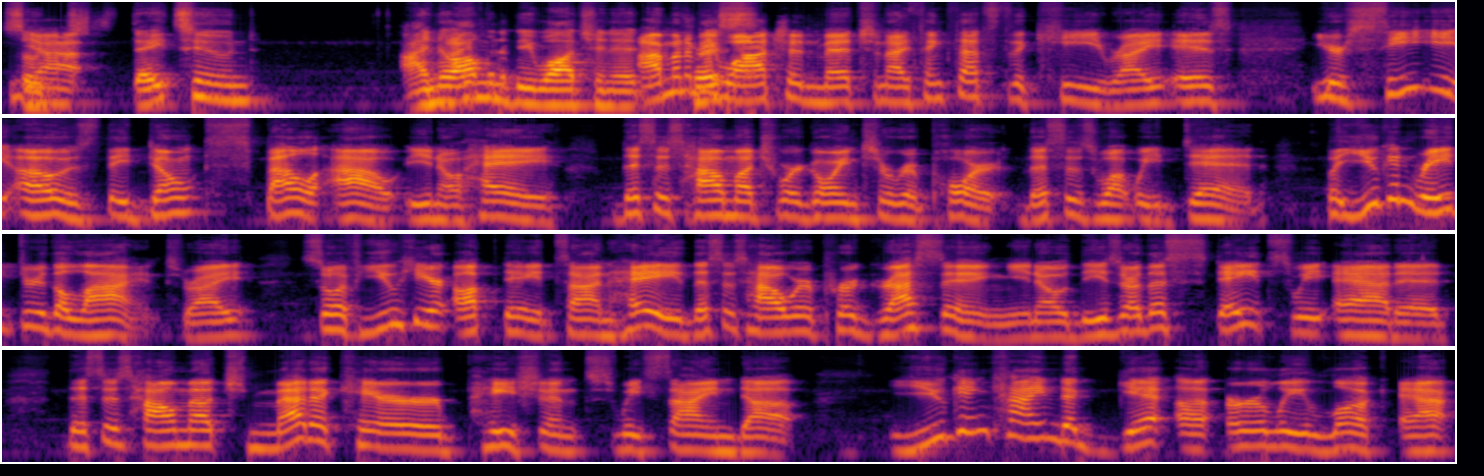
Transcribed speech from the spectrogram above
So yeah. stay tuned. I know I, am going to be watching it. I'm going to be watching Mitch, and I think that's the key, right? Is your CEOs they don't spell out, you know, hey, this is how much we're going to report. This is what we did. But you can read through the lines, right? So if you hear updates on, hey, this is how we're progressing, you know, these are the states we added. This is how much Medicare patients we signed up you can kind of get an early look at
